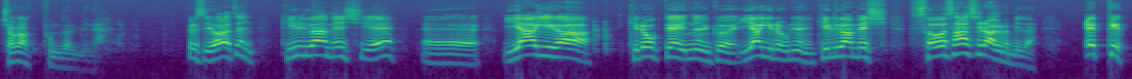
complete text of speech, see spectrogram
조각품들입니다. 그래서 이와 같은 길가메시의 에, 이야기가 기록되어 있는 그 이야기를 우리는 길가메시 서사시라 그럽니다. 에픽,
